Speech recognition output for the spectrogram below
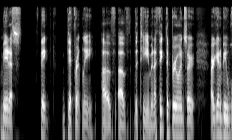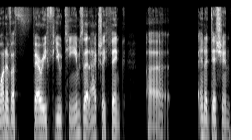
made us think differently of of the team. And I think the Bruins are are going to be one of a very few teams that actually think uh, an addition,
